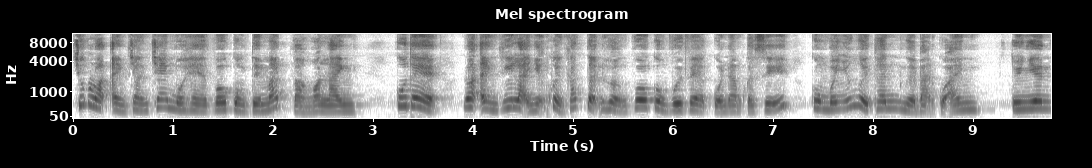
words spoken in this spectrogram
trước loạt ảnh chàng trai mùa hè vô cùng tươi mắt và ngon lành. Cụ thể, loạt ảnh ghi lại những khoảnh khắc tận hưởng vô cùng vui vẻ của nam ca sĩ cùng với những người thân, người bạn của anh. Tuy nhiên,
